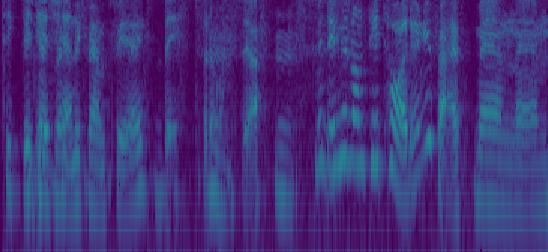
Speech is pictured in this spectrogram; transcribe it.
tycker Det det, känns mest känns bekvämt för er. bäst för Mm. oss. Ja. Mm. Men det, hur lång tid tar det ungefär? Men eh,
